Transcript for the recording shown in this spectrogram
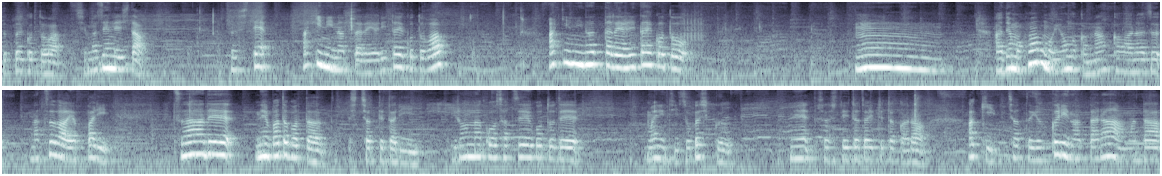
夏っぽいことはしませんでした。そして秋になったらやりたいことは？秋になったらやりたいことうーん。あでも本を読むかな変わらず。夏はやっぱりツアーでねバタバタしちゃってたりいろんなこう撮影事で毎日忙しくねさせていただいてたから秋ちょっとゆっくりなったらまた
